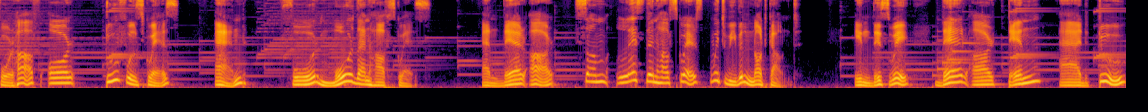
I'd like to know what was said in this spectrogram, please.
4 half or 2 full squares and 4 more than half squares. And there are some less than half squares which we will not count. In this way, there are 10 add 2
